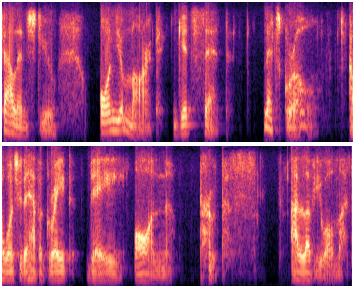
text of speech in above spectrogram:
challenged you. On your mark, get set. Let's grow. I want you to have a great day on purpose. I love you all much.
